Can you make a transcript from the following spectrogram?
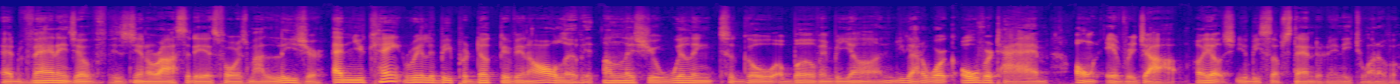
advantage of his generosity as far as my leisure. And you can't really be productive in all of it unless you're willing to go above and beyond. You got to work overtime on every job, or else you'll be substandard in each one of them.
